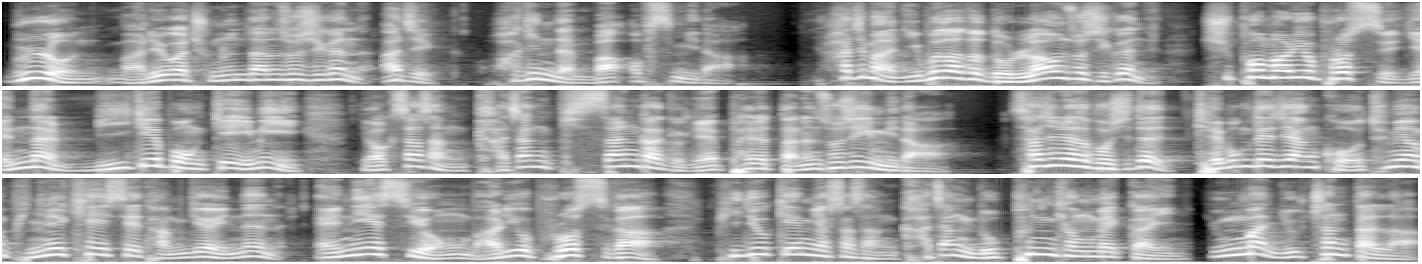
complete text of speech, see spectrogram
물론 마리오가 죽는다는 소식은 아직 확인된 바 없습니다. 하지만 이보다 더 놀라운 소식은 슈퍼마리오 브로스 옛날 미개봉 게임이 역사상 가장 비싼 가격에 팔렸다는 소식입니다. 사진에서 보시듯 개봉되지 않고 투명 비닐 케이스에 담겨 있는 NES용 마리오 브로스가 비디오 게임 역사상 가장 높은 경매가인 6만 6천 달러,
